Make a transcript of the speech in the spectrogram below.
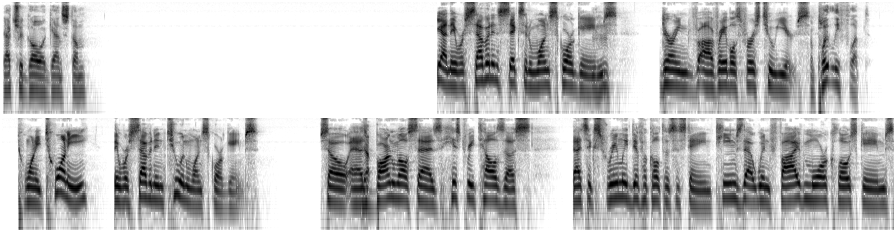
that should go against them. Yeah, and they were 7 and 6 in one score games during uh, Vrabel's first two years. Completely flipped. 2020, they were 7 and 2 in one score games. So, as Yep. Barnwell says, history tells us that's extremely difficult to sustain. Teams that win five more close games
